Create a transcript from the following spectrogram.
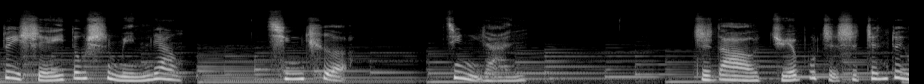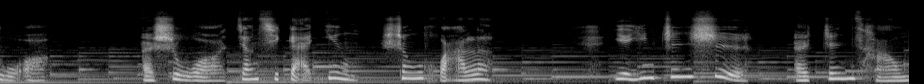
对谁都是明亮、清澈、静然。知道绝不只是针对我，而是我将其感应升华了，也因珍视而珍藏，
